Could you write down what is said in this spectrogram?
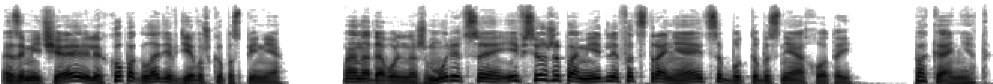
Замечаю, легко погладив девушку по спине. Она довольно жмурится и все же, помедлив, отстраняется, будто бы с неохотой. «Пока нет».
